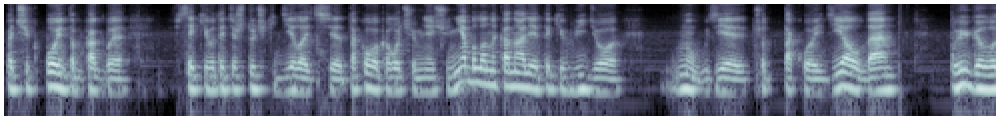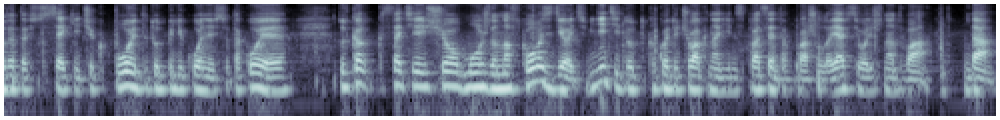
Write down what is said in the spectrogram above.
по чекпоинтам как бы всякие вот эти штучки делать. Э, такого, короче, у меня еще не было на канале таких видео, ну, где что-то такое делал, да. Прыгал вот это всякие чекпоинты, тут прикольно все такое. Тут, как, кстати, еще можно на скорость сделать. Видите, тут какой-то чувак на 11% прошел, а я всего лишь на 2. Да.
